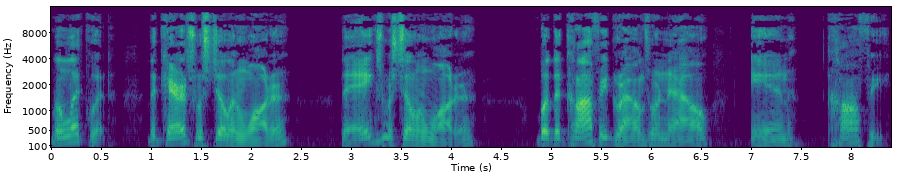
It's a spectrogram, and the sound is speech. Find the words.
the liquid. The carrots were still in water. The eggs were still in water but the coffee grounds were now in coffee.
